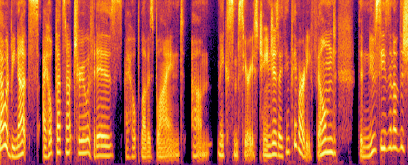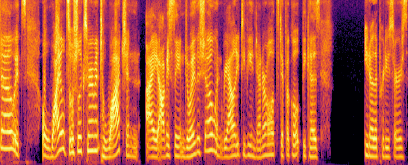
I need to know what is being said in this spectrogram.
that would be nuts. I hope that's not true. If it is, I hope Love is Blind um, makes some serious changes. I think they've already filmed the new season of the show. It's a wild social experiment to watch. And I obviously enjoy the show and reality TV in general. It's difficult because, you know, the producers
